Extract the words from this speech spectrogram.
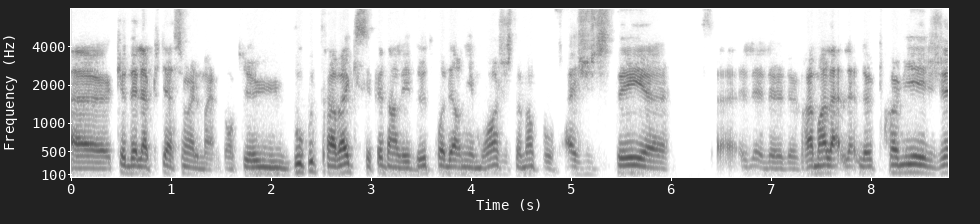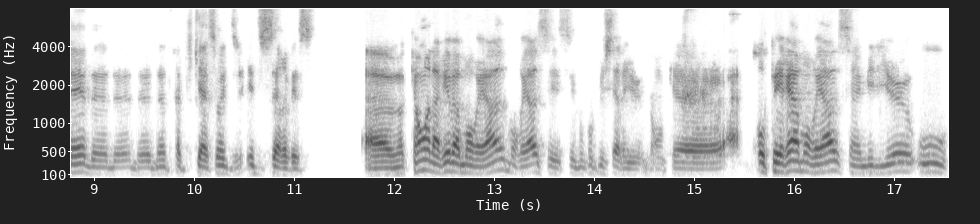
euh, que de l'application elle-même. Donc, il y a eu beaucoup de travail qui s'est fait dans les deux, trois derniers mois, justement, pour ajuster euh, vraiment le premier jet de, notre application et du, service. Quand on arrive à Montréal, Montréal, c'est beaucoup plus sérieux. Donc, opérer à Montréal, c'est un milieu où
